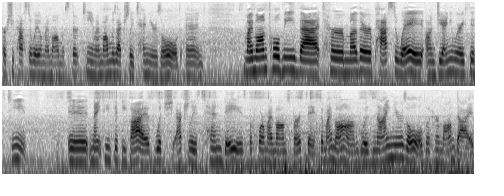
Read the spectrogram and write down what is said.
her she passed away when my mom was 13. My mom was actually 10 years old. And my mom told me that her mother passed away on January 15th in eh, 1955, which actually is 10 days before my mom's birthday. So my mom was nine years old when her mom died,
